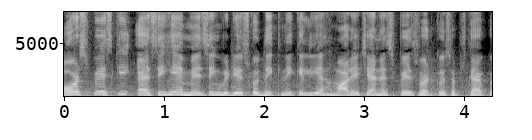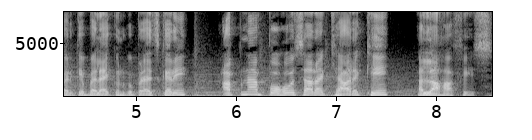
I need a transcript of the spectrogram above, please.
और स्पेस की ऐसी ही अमेजिंग वीडियोस को देखने के लिए हमारे चैनल स्पेस वर्ड को सब्सक्राइब करके बेल आइकन को प्रेस करें। अपना बहुत सारा ख्याल रखें। अल्लाह हाफिज।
